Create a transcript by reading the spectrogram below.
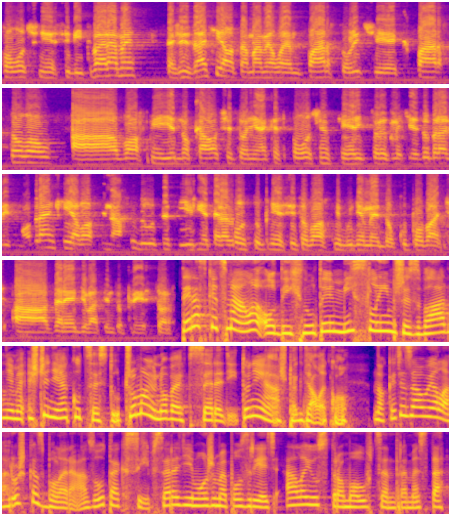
spoločne si vytvárame. Takže zatiaľ tam máme len pár stoličiek, pár stolov a vlastne jedno kalče to nejaké spoločenské hry, ktoré sme tiež zobrali z Modranky a vlastne nasledujúce týždne teraz postupne si to vlastne budeme dokupovať a zariadovať tento priestor. Teraz keď sme ale oddychnutí, myslím, že zvládneme ešte nejakú cestu. Čo majú nové v Seredi? To nie je až tak ďaleko. No keď ťa zaujala hruška z bolerázu, tak si v Seredí môžeme pozrieť aleju stromov v centre mesta.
